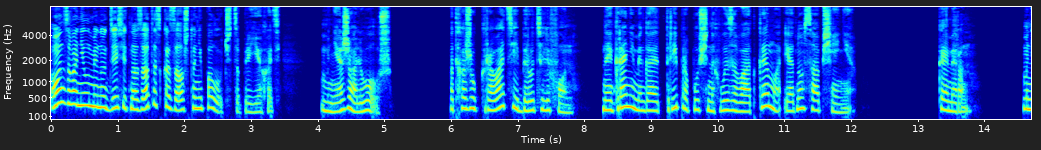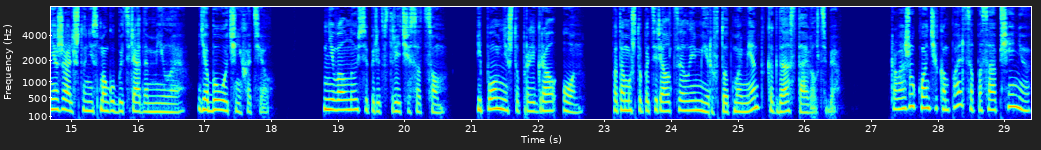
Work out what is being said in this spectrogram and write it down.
Он звонил минут десять назад и сказал, что не получится приехать. Мне жаль, Уолш». Подхожу к кровати и беру телефон. На экране мигает три пропущенных вызова от Кэма и одно сообщение. «Кэмерон, мне жаль, что не смогу быть рядом, милая. Я бы очень хотел. Не волнуйся перед встречей с отцом. И помни, что проиграл он, потому что потерял целый мир в тот момент, когда оставил тебя. Провожу кончиком пальца по сообщению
